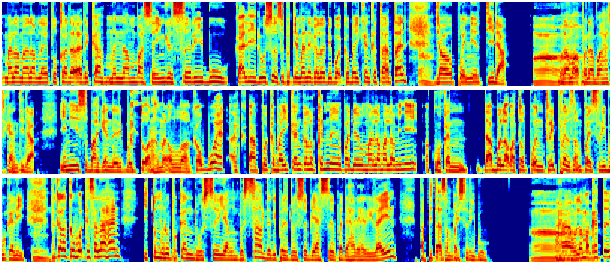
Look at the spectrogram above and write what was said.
malam-malam Lailatul Qadar adakah menambah sehingga seribu kali dosa seperti mana kalau dia buat kebaikan ketaatan? Ah. Jawapannya tidak. Ah. Ulama pernah bahaskan tidak. Ini sebahagian dari bentuk rahmat Allah. Kau buat apa kebaikan kalau kena pada malam-malam ini, aku akan double up ataupun triple sampai seribu kali. Hmm. Tapi kalau kau buat kesalahan, itu merupakan dosa yang besar daripada dosa biasa pada hari-hari lain, tapi tak sampai seribu. Ah. Ha, ulama kata,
